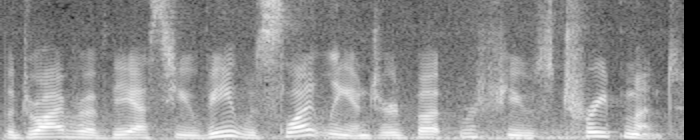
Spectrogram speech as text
The driver of the SUV was slightly injured but refused treatment.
